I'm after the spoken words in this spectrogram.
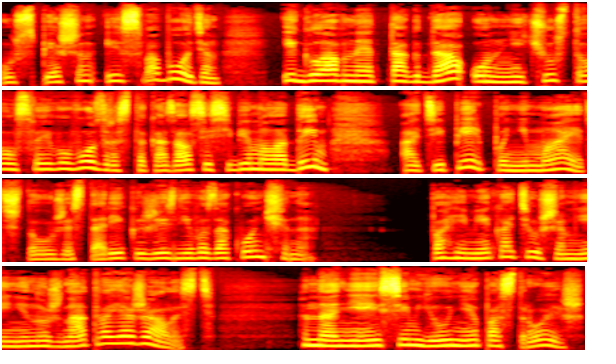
успешен и свободен. И главное, тогда он не чувствовал своего возраста, казался себе молодым, а теперь понимает, что уже старик и жизнь его закончена. Пойми, Катюша, мне не нужна твоя жалость. На ней семью не построишь.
